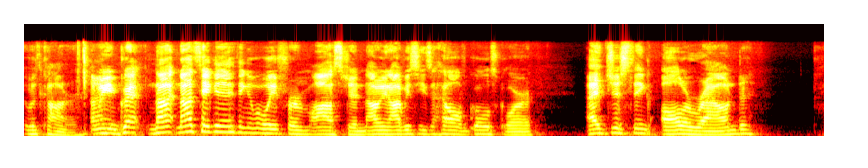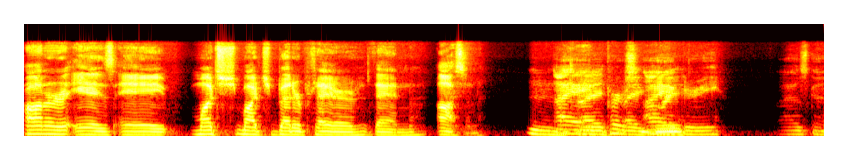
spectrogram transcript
with Connor. I mean, not not taking anything away from Austin. I mean, obviously he's a hell of a goal scorer. I just think all around, Connor is a much much better player than Austin. Mm, I, pers- I, agree. agree. I was gonna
